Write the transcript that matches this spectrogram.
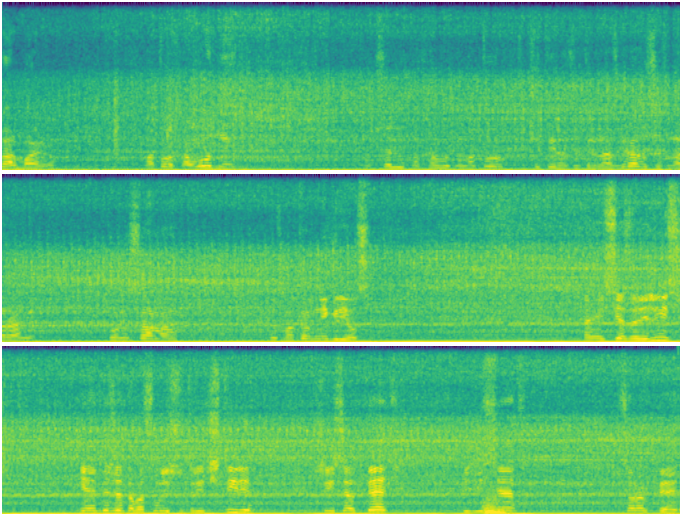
Нормально. Мотор холодный. Абсолютно холодный мотор. 14-13 градусов на раме. То же самое. То есть мотор не грелся. Они все завелись. Я без этого слышу 34, 65, 50, 45.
